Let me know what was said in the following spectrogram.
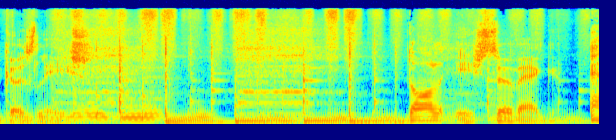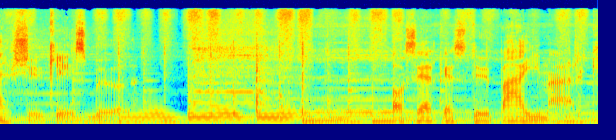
közlés Dal és szöveg első kézből A szerkesztő Pályi Márk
